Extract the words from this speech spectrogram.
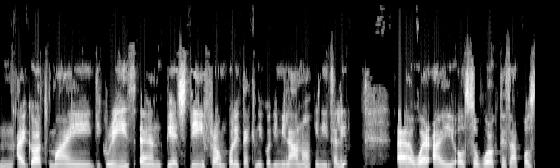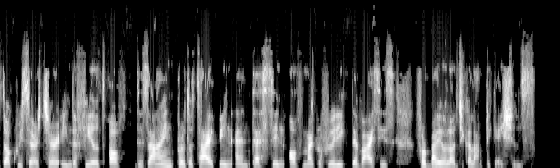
Mm, I got my degrees and PhD from Politecnico di Milano in Italy, uh, where I also worked as a postdoc researcher in the field of design, prototyping, and testing of microfluidic devices for biological applications.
